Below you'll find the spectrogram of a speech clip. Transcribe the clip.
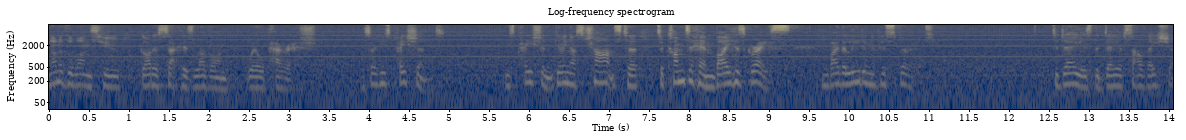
None of the ones who God has set his love on will perish. And so he's patient. He's patient, giving us chance to, to come to him by his grace and by the leading of his Spirit. Today is the day of salvation.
